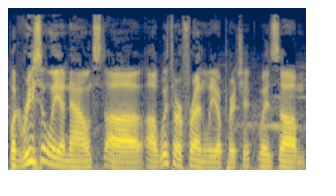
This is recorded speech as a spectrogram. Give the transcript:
but recently announced uh, uh, with our friend Leah Pritchett was. Um,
